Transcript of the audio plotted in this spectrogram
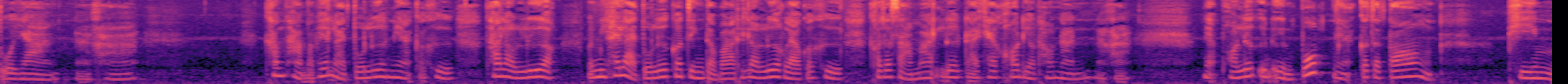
ตัวอย่างนะคะคำถามประเภทหลายตัวเลือกเนี่ยก็คือถ้าเราเลือกมันมีให้หลายตัวเลือกก็จริง แต่เวลาที่เราเลือกแล้วก็คือ เขาจะสามารถเลือกได้แค่ข้อเดียวเท่านั้นนะคะเนี่ยพอเลือกอื่นๆปุ๊บเนี่ยก็จะต้องพิมพ์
